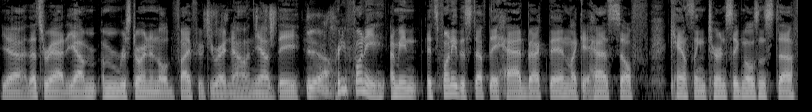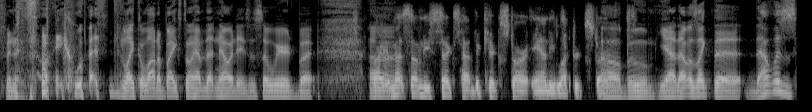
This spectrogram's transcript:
yeah, that's rad. Yeah, I'm I'm restoring an old 550 right now, and yeah, they yeah pretty funny. I mean, it's funny the stuff they had back then. Like it has self canceling turn signals and stuff, and it's like what? Like a lot of bikes don't have that nowadays. It's so weird, but uh, right. And that 76 had the kickstart and electric start. Oh, boom! Yeah, that was like the that was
